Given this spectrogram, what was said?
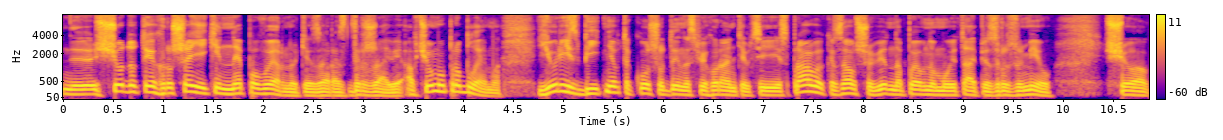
е, щодо тих грошей, які не повернуті зараз державі, а в чому проблема? Юрій Збітнєв, також один із фігурантів цієї справи, казав, що він на певному етапі зрозумів, що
